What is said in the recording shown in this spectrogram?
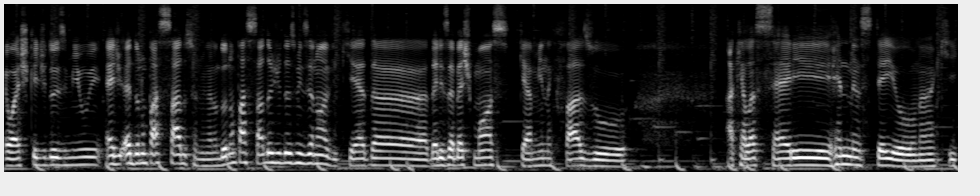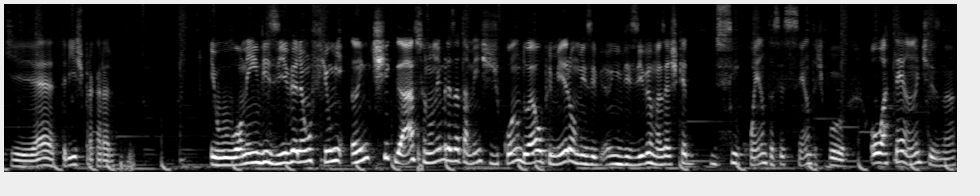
Eu acho que é de 2000. É, de, é do ano passado, se eu não me engano. Do ano passado ou de 2019, que é da, da Elizabeth Moss, que é a mina que faz o. aquela série Handmaid's Tale, né? Que, que é triste pra caralho. E o Homem Invisível é um filme antigaço, eu não lembro exatamente de quando é o primeiro Homem Invisível, mas acho que é de 50, 60, tipo, ou até antes, né?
